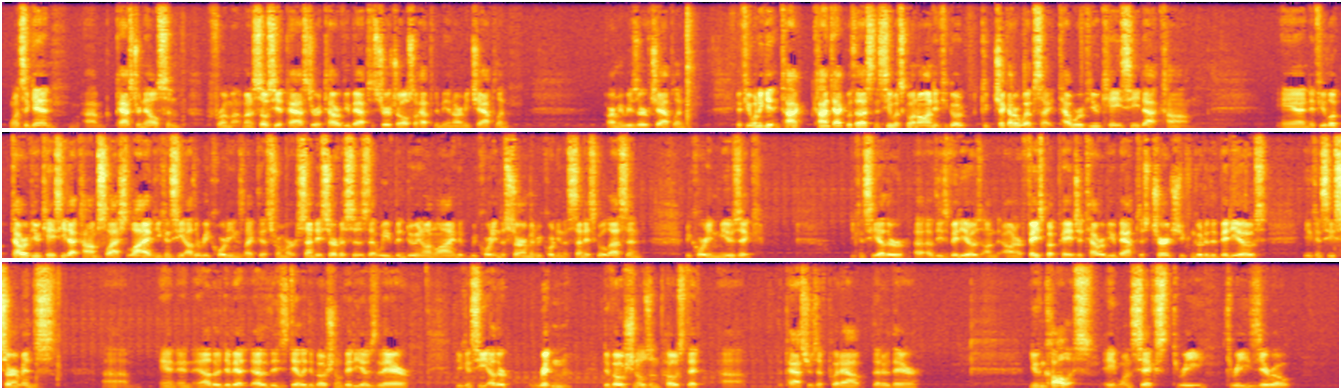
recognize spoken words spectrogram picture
Once again, I'm Pastor Nelson from uh, I'm an associate pastor at Tower View Baptist Church. I also happen to be an Army chaplain, Army Reserve chaplain. If you want to get in t- contact with us and see what's going on, if you go check out our website, towerviewkc.com. And if you look towerviewkc.com slash live, you can see other recordings like this from our Sunday services that we've been doing online, recording the sermon, recording the Sunday school lesson, recording music. You can see other uh, of these videos on, on our Facebook page at Tower View Baptist Church. You can go to the videos. You can see sermons um, and, and other, dev- other these daily devotional videos there. You can see other written devotionals and posts that uh, pastors have put out that are there. You can call us 816 330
